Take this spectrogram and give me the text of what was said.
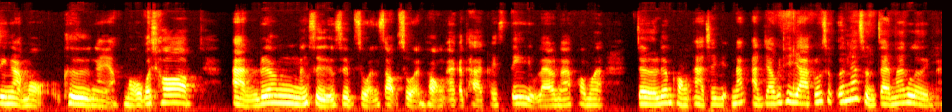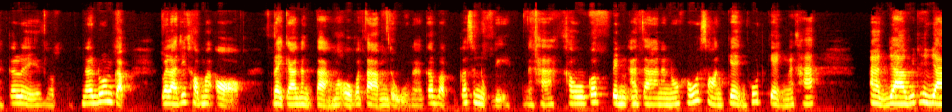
ริง ๆอะหมอคือไงอะหมอโอก็ชอบอ่านเรื่องหนังสือสืบสวนสอบสวนของอากาธาคริสตี้อยู่แล้วนะ พอมาเจอเรื่องของอาชญนักอาชญาวิทยารู้สึกเออน่าสนใจมากเลยนะก็เลยแบบแล้วร่วมกับเวลาที่เขามาออกรายการต่างๆ มาโอก็ตามดูนะ ก็แบบก็สนุกดีนะคะ เขาก็เป็นอาจารย์นะเนาะเขาก็สอนเก่งพูดเก่งนะคะ อาชญาวิทยา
